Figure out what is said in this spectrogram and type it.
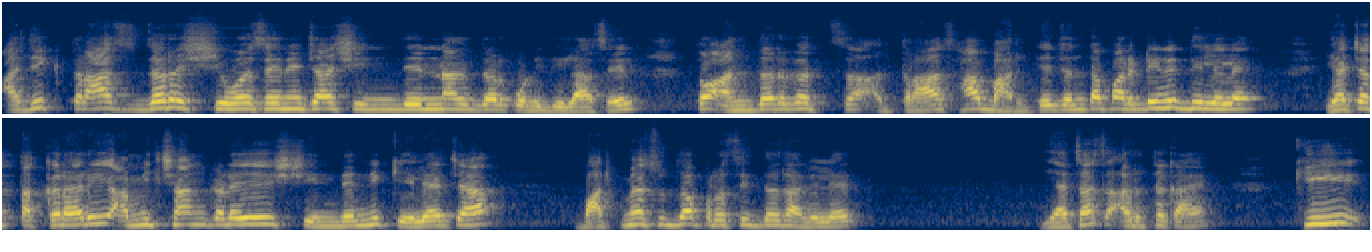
अधिक त्रास जर शिवसेनेच्या शिंदेना जर कोणी दिला असेल तो अंतर्गत चा- त्रास हा भारतीय जनता पार्टीने दिलेला आहे. याच्या तक्रारी अमित शहाकडे शिंदेंनी केल्याच्या बातम्या सुद्धा प्रसिद्ध झालेल्या आहेत. याचाच अर्थ काय? की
